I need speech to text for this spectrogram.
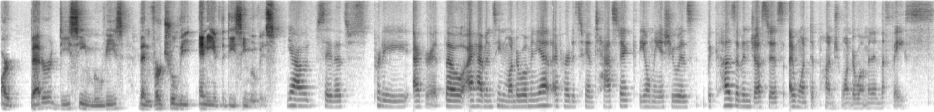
are better DC movies than virtually any of the DC movies. Yeah, I would say that's pretty accurate. Though I haven't seen Wonder Woman yet. I've heard it's fantastic. The only issue is because of injustice, I want to punch Wonder Woman in the face.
